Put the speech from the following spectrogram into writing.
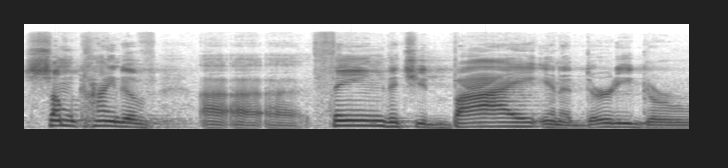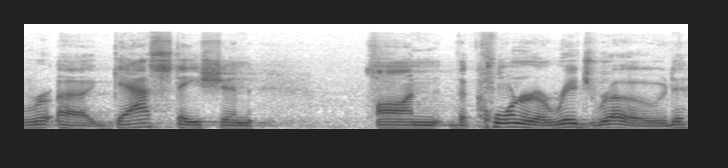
some kind of uh, uh, uh thing that you'd buy in a dirty gar- uh, gas station on the corner of Ridge Road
